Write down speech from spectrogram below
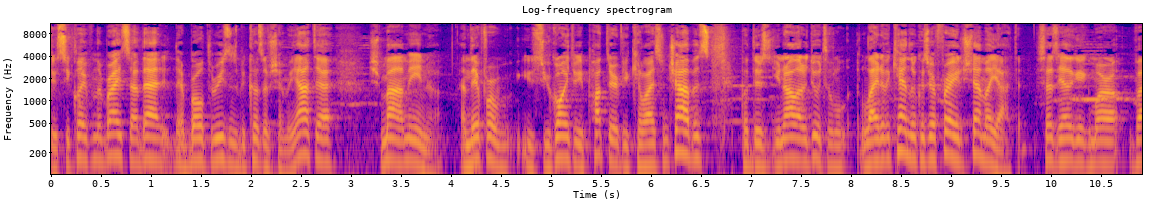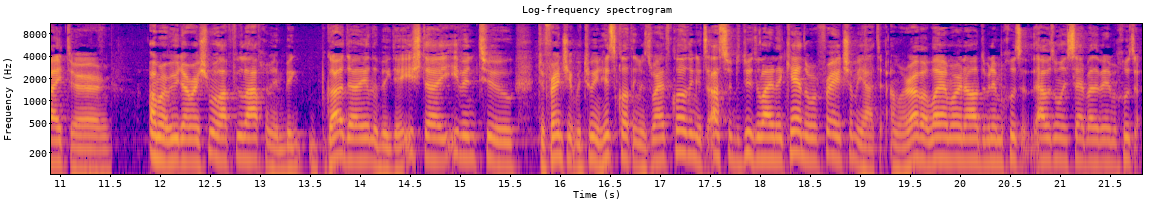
you see clearly from the bright side that they're both reasons because of Shemiyata Shmamina. And therefore, you're going to be putter if you kill ice on Shabbos, but you're not allowed to do it to the light of a candle because you're afraid Shemayata. Says the Gemara, Viter. Even to differentiate between his clothing and his wife's clothing, it's also to do the light the candle. We're afraid. That was only said by the Bnei Mechuzah.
